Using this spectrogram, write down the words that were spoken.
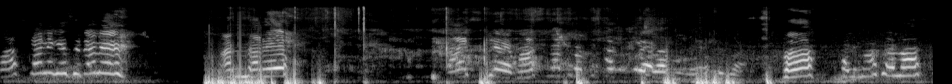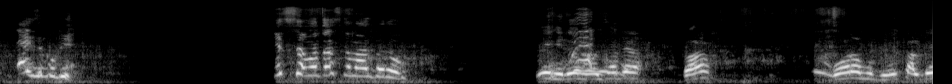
মাঝখানে গেছে টানে আন্ধারে। আজকে মাছ মাছ মাছ করে হ্যাঁ খালি মাছ আর মাছ এই যে বুড়ি ইচ্ছা মতো আজকে মাছ ধরো এ হেরে ওইটাতে ধর বড় বুঝি চলবে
